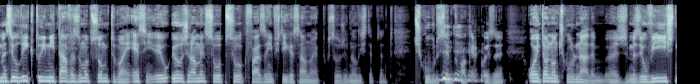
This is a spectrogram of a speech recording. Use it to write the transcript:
Mas eu li que tu imitavas uma pessoa muito bem. É assim, eu, eu geralmente sou a pessoa que faz a investigação, não é? Porque sou jornalista, portanto descubro sempre qualquer coisa. Ou então não descubro nada, mas, mas eu vi isto.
